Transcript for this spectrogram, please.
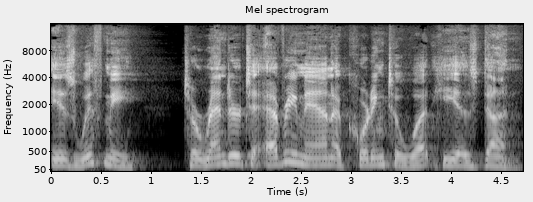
is with me to render to every man according to what he has done.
